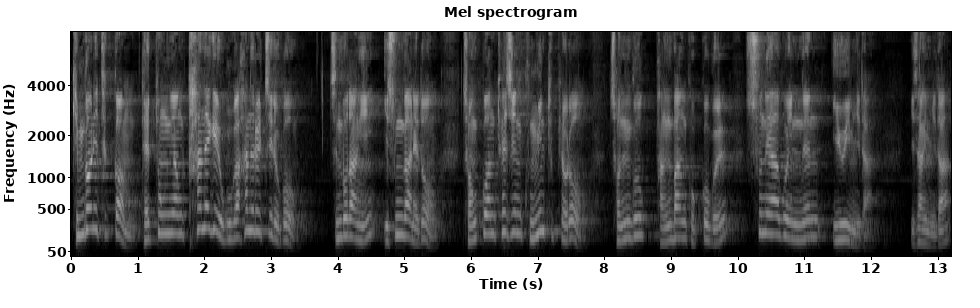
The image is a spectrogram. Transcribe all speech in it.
김건희 특검 대통령 탄핵의 요구가 하늘을 찌르고 진보당이 이 순간에도 정권 퇴진 국민 투표로 전국 방방곡곡을 순회하고 있는 이유입니다. 이상입니다.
